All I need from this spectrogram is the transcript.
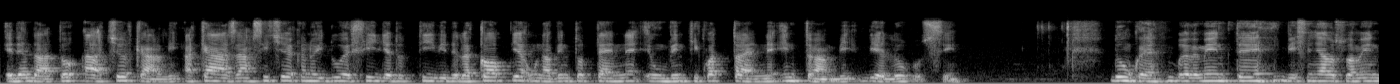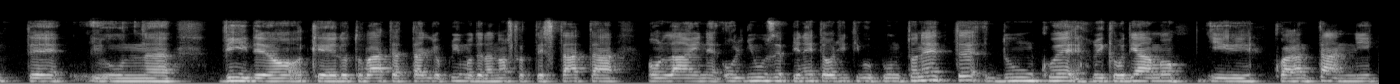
ed è andato a cercarli a casa. Si cercano i due figli adottivi della coppia, una 28enne e un 24enne, entrambi bielorussi. Dunque, brevemente vi segnalo solamente un video che lo trovate a taglio primo della nostra testata online allnews.pianetaogtv.net. Dunque, ricordiamo i 40 anni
